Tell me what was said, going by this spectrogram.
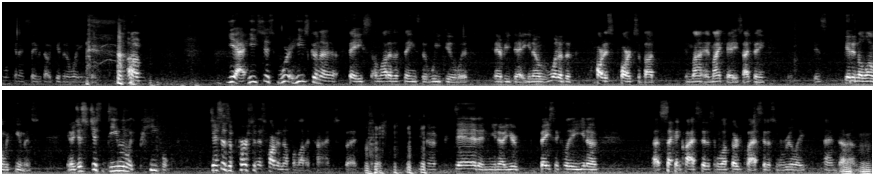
What can I say without giving away anything? um, yeah, he's just. We're, he's going to face a lot of the things that we deal with every day. You know, one of the hardest parts about, in my in my case, I think, is getting along with humans. You know, just just dealing with people. Just as a person, is hard enough a lot of times, but you know, if you're dead and you know you're basically you know a second class citizen, well, a third class citizen, really, and uh, Mhm.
